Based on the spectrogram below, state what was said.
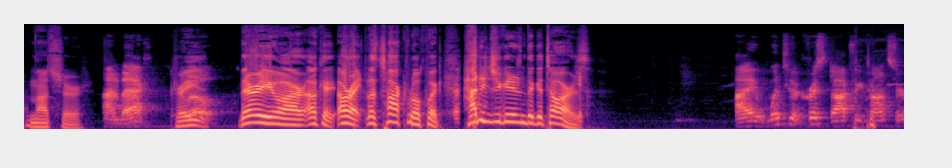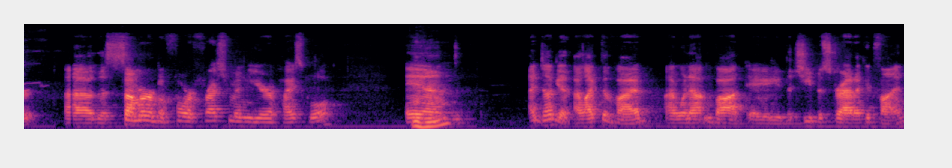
I'm not sure. I'm back. Crazy. Hello. There you are. Okay. All right. Let's talk real quick. How did you get into guitars? I went to a Chris Daughtry concert uh, the summer before freshman year of high school, and I dug it. I liked the vibe. I went out and bought a the cheapest Strat I could find,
